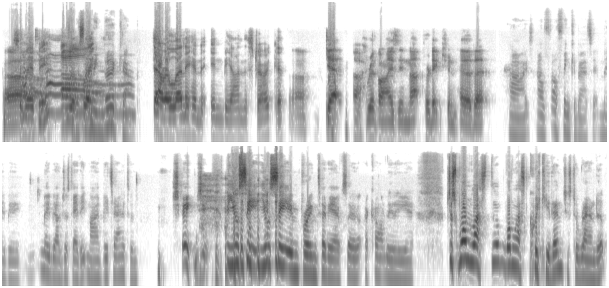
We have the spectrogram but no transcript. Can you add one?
So ah. maybe Oh, looks signing like Bergkamp. Darragh Lenihan in behind the striker. Uh, get Oh. revising that prediction, Herbert. All right, I'll, I'll think about it. Maybe maybe I'll just edit my bit out and change it. But you'll see you'll see it in print anyhow. So I can't really. Uh... Just one last one last quickie then, just to round up.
